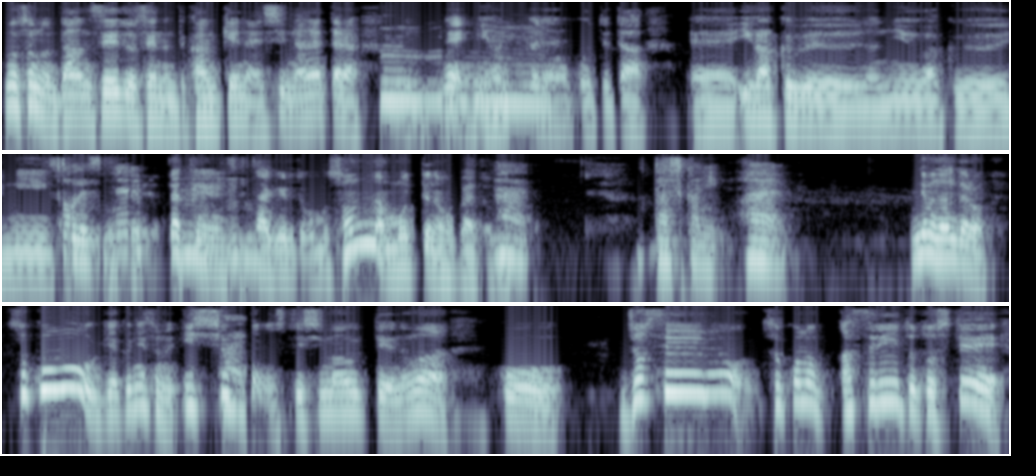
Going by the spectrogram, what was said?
もうその男性女性なんて関係ないし、なんやったら、うんね、日本に起こってた、えー医学部の入学に、そうですねだ点数下げるとか、もうそんなん持ってのほかやと思う。はい。確かに。はい。でもなんだろう、そこを逆にその一緒くたにしてしまうっていうのは、こう、女性の、そこのアスリートとして、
